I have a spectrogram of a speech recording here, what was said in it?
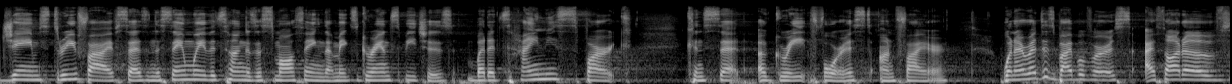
James 3 5 says, In the same way, the tongue is a small thing that makes grand speeches, but a tiny spark can set a great forest on fire. When I read this Bible verse, I thought of,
